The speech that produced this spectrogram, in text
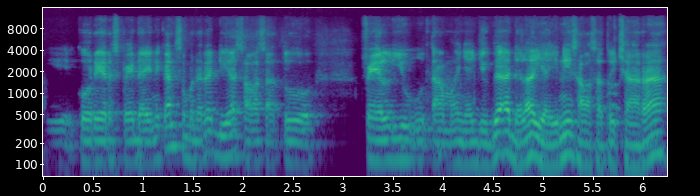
si kurir sepeda ini kan sebenarnya dia salah satu value utamanya juga adalah ya ini salah satu cara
